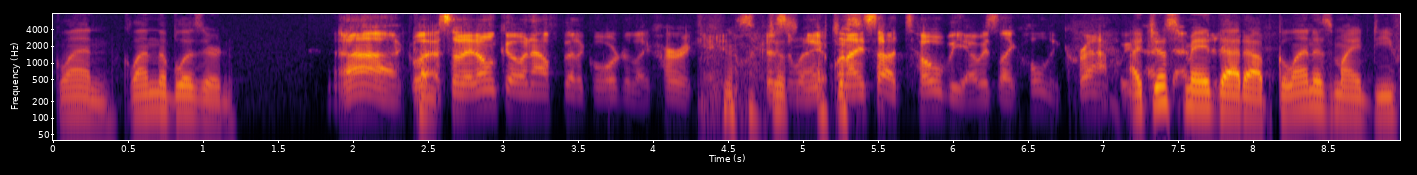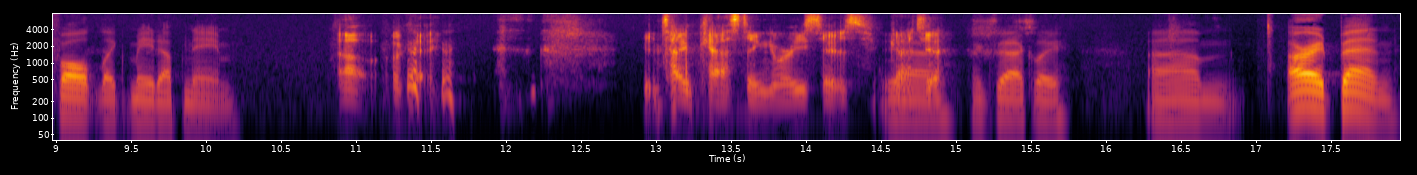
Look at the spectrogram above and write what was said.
Glenn, Glenn the Blizzard. Ah, glad. so they don't go in alphabetical order like hurricanes. Because when, I, I when I saw Toby, I was like, "Holy crap!" I just that made many. that up. Glenn is my default like made up name. Oh, okay. You're typecasting nor'easters. Gotcha. Yeah, exactly. Um, all right, Ben.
